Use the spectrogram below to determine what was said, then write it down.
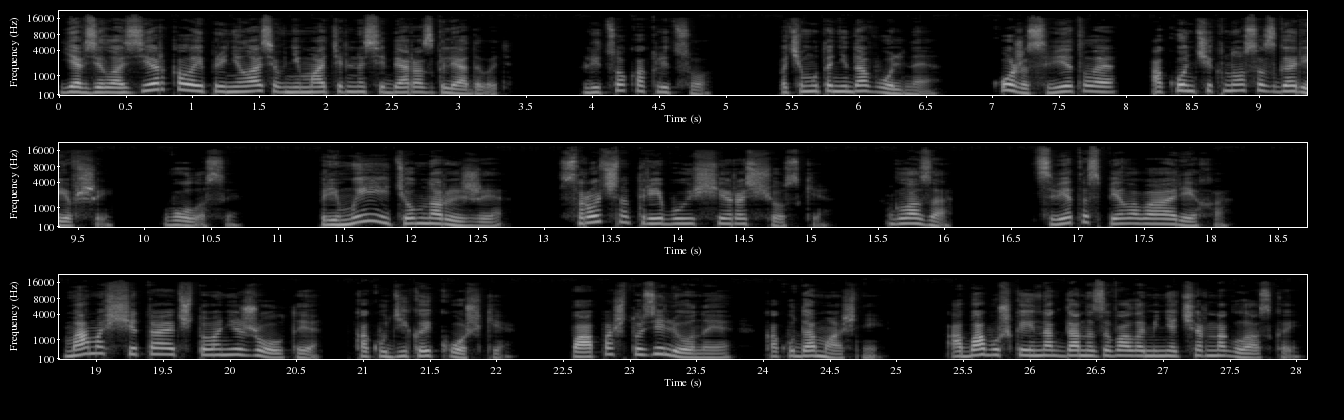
Я взяла зеркало и принялась внимательно себя разглядывать. Лицо как лицо. Почему-то недовольное. Кожа светлая, а кончик носа сгоревший. Волосы. Прямые и темно-рыжие. Срочно требующие расчески. Глаза. Цвета спелого ореха. Мама считает, что они желтые, как у дикой кошки. Папа, что зеленые, как у домашней. А бабушка иногда называла меня черноглазкой.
